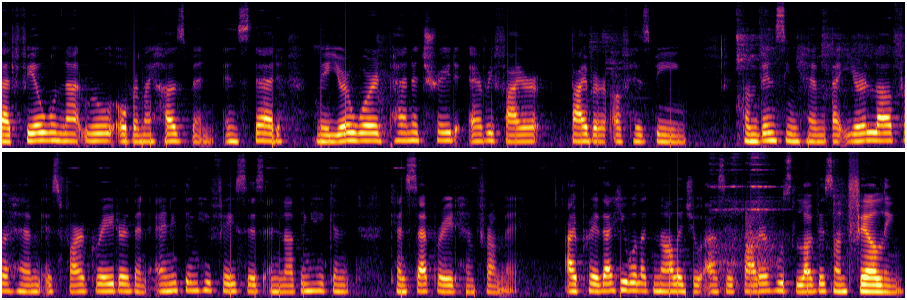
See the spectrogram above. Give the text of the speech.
that fear will not rule over my husband. Instead, may your word penetrate every fire, fiber of his being, convincing him that your love for him is far greater than anything he faces and nothing he can, can separate him from it. I pray that he will acknowledge you as a father whose love is unfailing,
